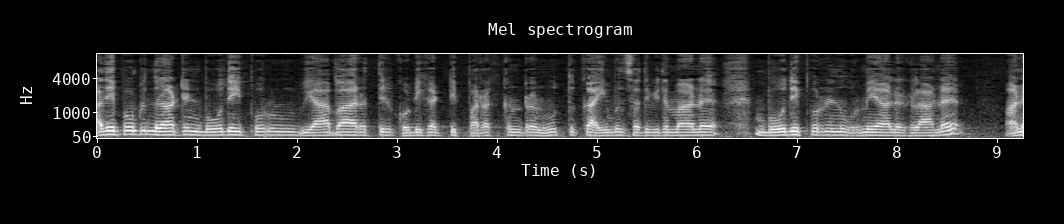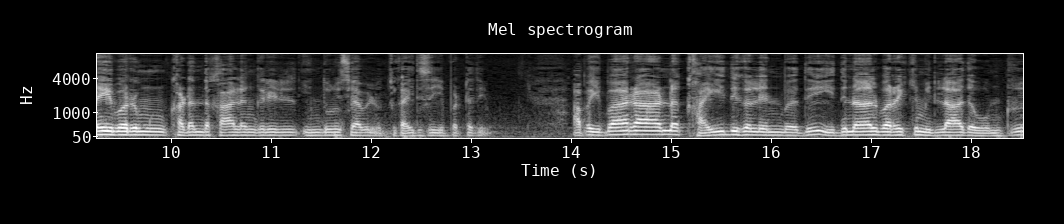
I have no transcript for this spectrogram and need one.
அதே போன்று இந்த நாட்டின் போதைப் பொருள் வியாபாரத்தில் கொடிகட்டி பறக்கின்ற நூற்றுக்கு ஐம்பது சதவீதமான போதைப் பொருளின் உரிமையாளர்களான அனைவரும் கடந்த காலங்களில் இந்தோனேசியாவில் வச்சு கைது செய்யப்பட்டது. அப்ப இவ்வாறான கைதுகள் என்பது இது நாள் வரைக்கும் இல்லாத ஒன்று.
